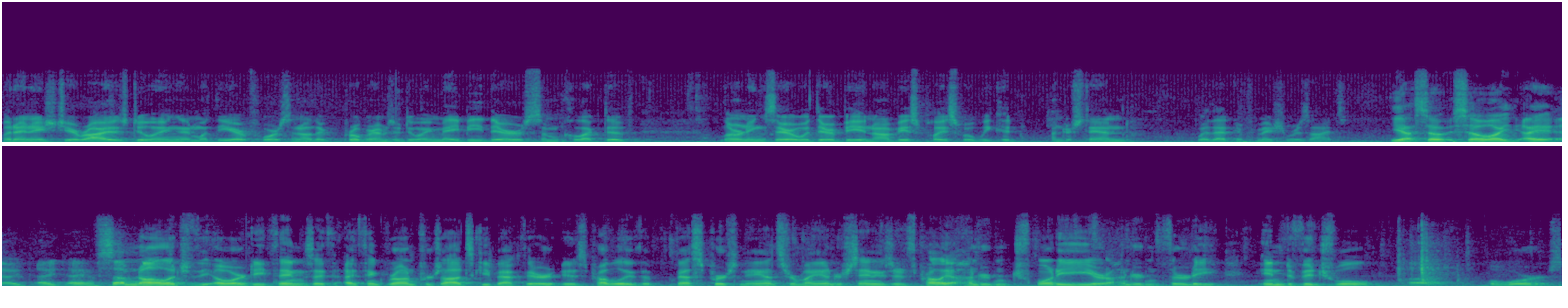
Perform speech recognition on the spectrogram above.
what NHGRI is doing and what the Air Force and other programs are doing, maybe there's some collective learnings there. Would there be an obvious place where we could understand where that information resides? Yeah, so, so I, I, I I have some knowledge of the ORD things. I, th- I think Ron Przygodzki back there is probably the best person to answer. My understanding is there's probably 120 or 130 individual uh, awards.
